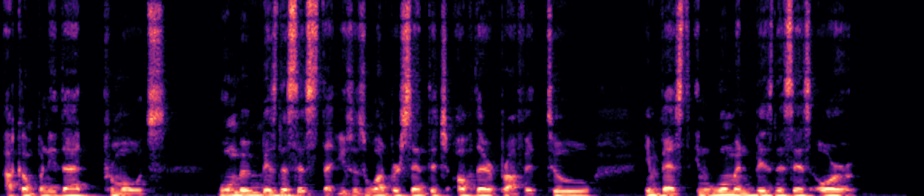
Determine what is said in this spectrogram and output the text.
a company that promotes women businesses that uses one percentage of their profit to invest in women businesses or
